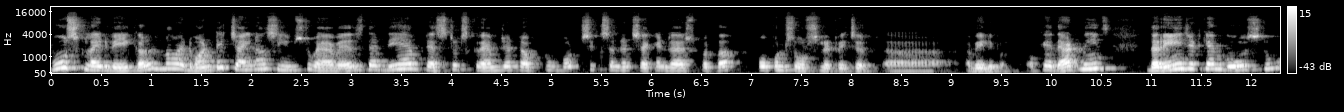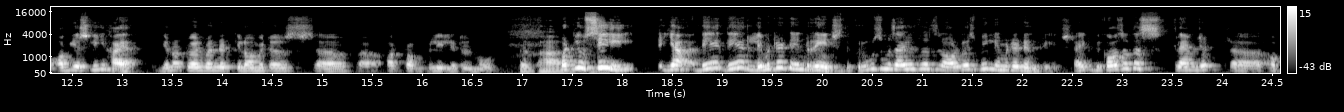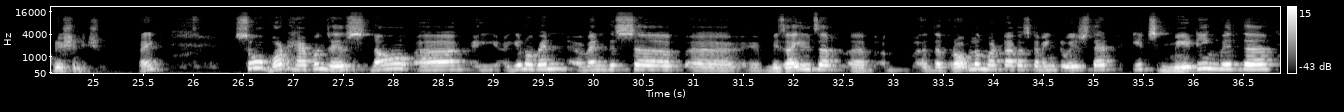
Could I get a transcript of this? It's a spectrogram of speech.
boost glide vehicle now advantage china seems to have is that they have tested scramjet up to about 600 seconds as per the open source literature uh, available okay that means the range it can goes to obviously higher you know 1200 kilometers uh, uh, or probably little more uh, huh. but you see yeah, they they are limited in range. The cruise missiles will always be limited in range, right? Because of the scramjet uh, operation issue, right? so what happens is now uh, you know when when this uh, uh, missiles are uh, the problem what i was coming to is that it's mating with the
